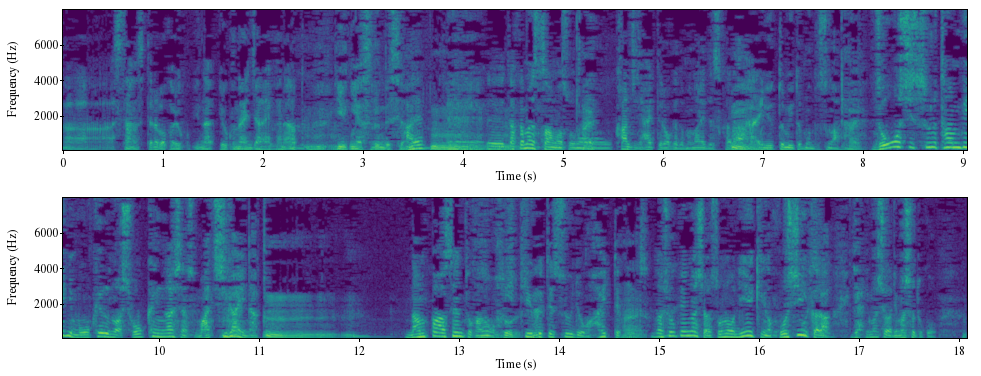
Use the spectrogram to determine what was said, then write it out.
あスタンスってのは僕はよくなよくないんじゃないかなという気がするんですよね。はいえー、で高松さんはその、幹事に入ってるわけでもないですから、言ってもいいと思うんですが、増資するたんびに儲けるのは証券会社です。間違いなく。うんうんうん何パーセントかの引き受け手数料が入ってくるんです。ねはい、証券会社はその利益が欲しいからやりましょうやりましょうとこう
